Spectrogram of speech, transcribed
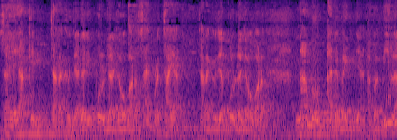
saya yakin cara kerja dari Polda Jawa Barat, saya percaya cara kerja Polda Jawa Barat. Namun ada baiknya apabila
